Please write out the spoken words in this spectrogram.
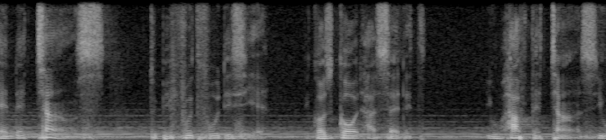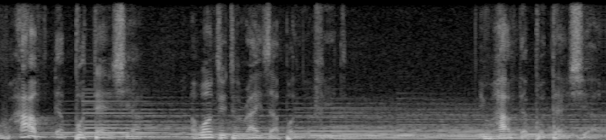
and the chance to be fruitful this year because God has said it. You have the chance, you have the potential. I want you to rise up on your feet. You have the potential.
